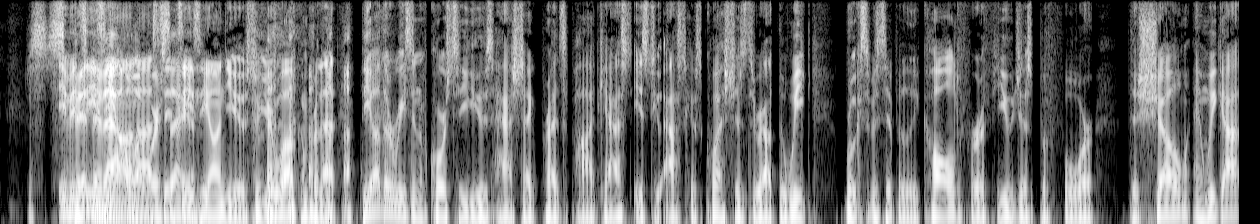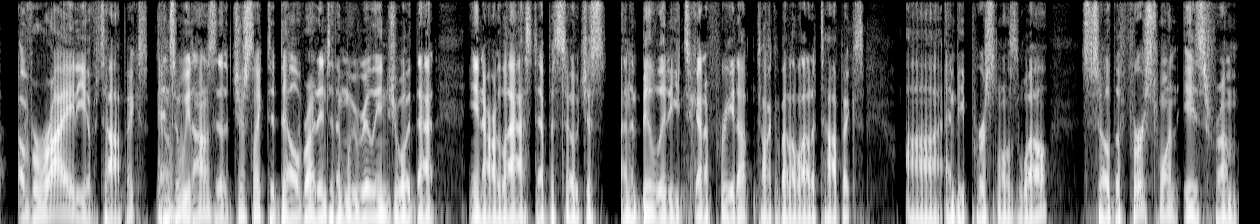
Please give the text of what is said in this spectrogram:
just If it's it easy out on what us, we're it's saying. easy on you. So you're welcome for that. The other reason, of course, to use hashtag Preds Podcast is to ask us questions throughout the week. Brooke specifically called for a few just before the show, and we got a variety of topics. And so we'd honestly just like to delve right into them. We really enjoyed that in our last episode, just an ability to kind of free it up and talk about a lot of topics uh, and be personal as well. So the first one is from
